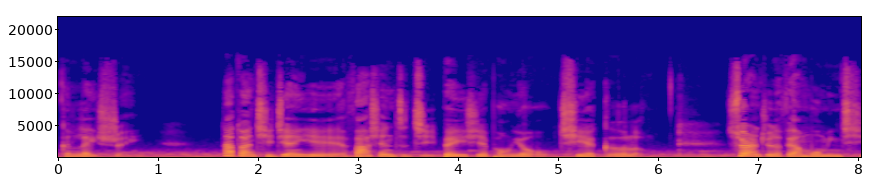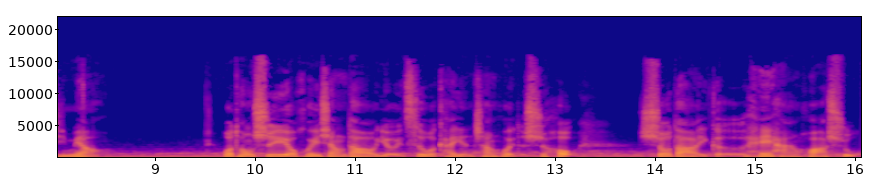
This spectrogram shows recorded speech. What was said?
跟泪水。那段期间也发现自己被一些朋友切割了，虽然觉得非常莫名其妙，我同时也有回想到有一次我开演唱会的时候。收到一个黑函花束，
